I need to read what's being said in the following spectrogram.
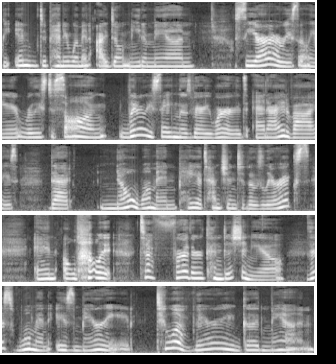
The independent women, I don't need a man Ciara recently released a song literally saying those very words, and I advise that no woman pay attention to those lyrics and allow it to further condition you. This woman is married to a very good man,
